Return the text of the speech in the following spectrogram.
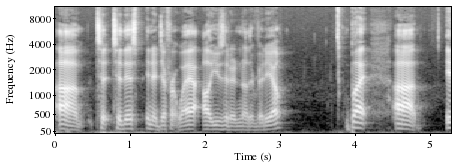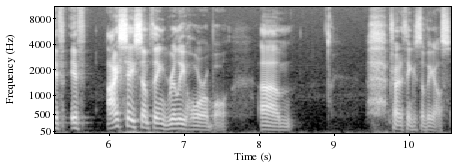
um, to, to this in a different way. I'll use it in another video. But uh, if, if I say something really horrible, um, I'm trying to think of something else.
